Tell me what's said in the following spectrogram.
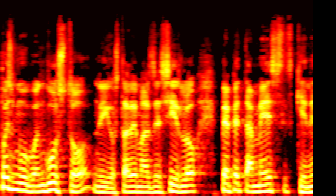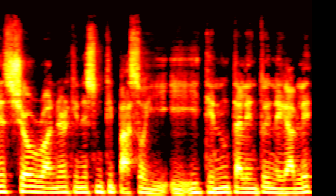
pues muy buen gusto, digo, está de más decirlo. Pepe Tamés, quien es showrunner, quien es un tipazo y, y- y tiene un talento innegable,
